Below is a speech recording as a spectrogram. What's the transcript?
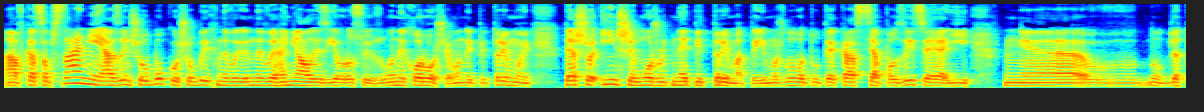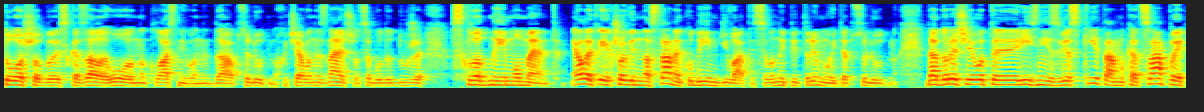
в Кацапстані, а з іншого боку, щоб їх не виганяли з Євросоюзу. Вони хороші, вони підтримують те, що інші можуть не підтримати. І можливо, тут якраз ця позиція і е, ну, для того, щоб сказали, о, ну класні вони, да, абсолютно. Хоча вони знають, що це буде дуже складний момент. Але якщо він настане, куди їм діватися? Вони підтримують абсолютно. Да, до речі, от е, різні зв'язки, там кацапи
